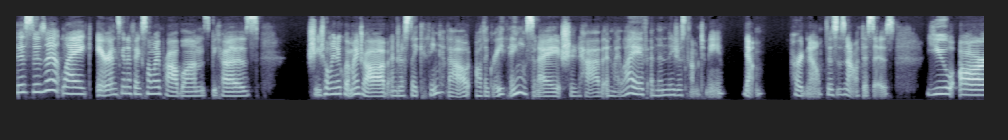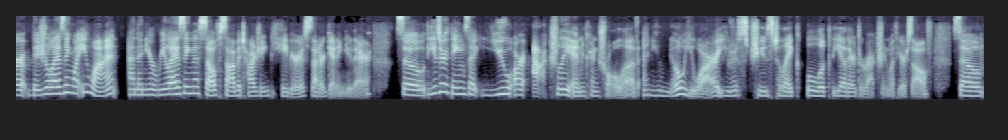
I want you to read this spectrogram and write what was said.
this isn't like Erin's going to fix all my problems because she told me to quit my job and just like think about all the great things that I should have in my life. And then they just come to me. No, hard no. This is not what this is. you are visualizing what you want, and then you're realizing the self sabotaging behaviors that are getting you there. So these are things that you are actually in control of, and you know you are. You just choose to like look the other direction with yourself. So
